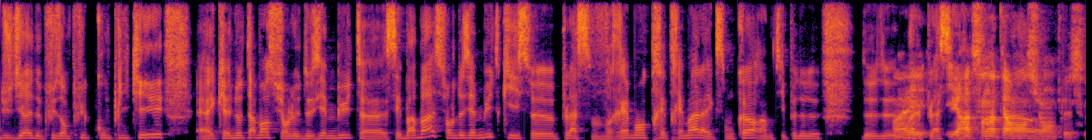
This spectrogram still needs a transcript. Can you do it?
je dirais, de plus en plus compliqué, avec notamment sur le deuxième but, euh, c'est Baba sur le deuxième but qui se place vraiment très très mal avec son corps un petit peu de, de, mal placé. Il rate son intervention en plus.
